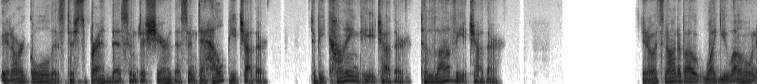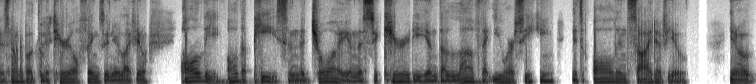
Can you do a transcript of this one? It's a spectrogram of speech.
and our goal is to spread this and to share this and to help each other to be kind to each other, to love each other. You know, it's not about what you own. It's not about the material things in your life. You know, all the all the peace and the joy and the security and the love that you are seeking, it's all inside of you. You know,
